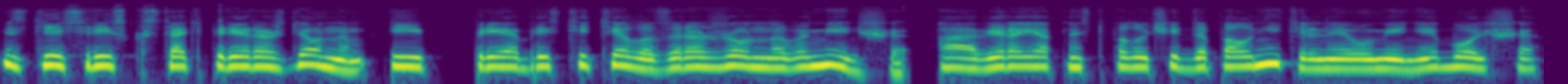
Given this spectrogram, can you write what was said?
Здесь риск стать перерожденным и приобрести тело зараженного меньше, а вероятность получить дополнительные умения больше.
